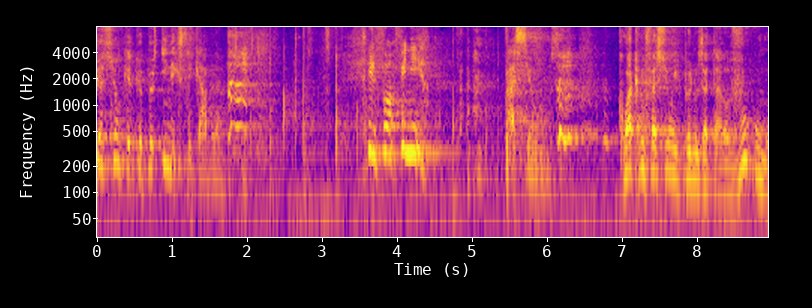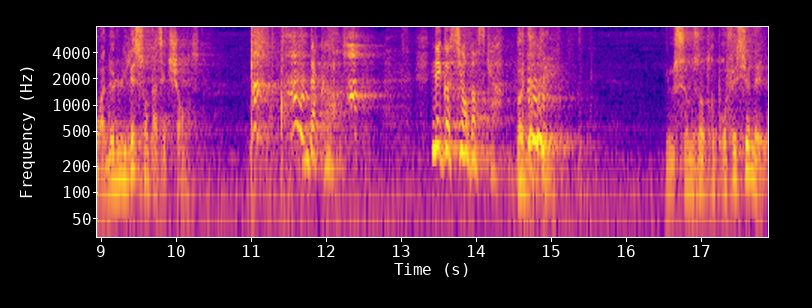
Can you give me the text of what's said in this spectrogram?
Situation quelque peu inextricable. Il faut en finir. Patience. Quoi que nous fassions, il peut nous atteindre, vous ou moi. Ne lui laissons pas cette chance. D'accord. Négocions dans ce cas. Bonne idée. Nous sommes entre professionnels.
